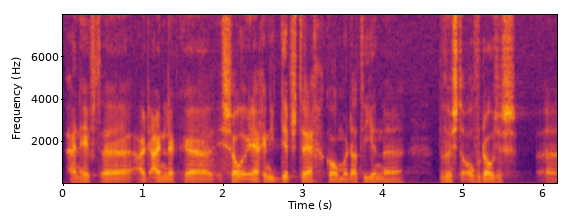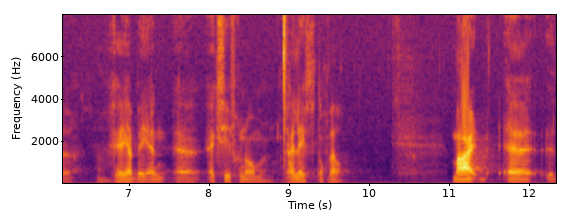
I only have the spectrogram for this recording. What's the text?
En heeft eh, uiteindelijk eh, is zo erg in die dips terechtgekomen dat hij een eh, bewuste overdosis eh, GHB en eh ecstasy heeft genomen. Hij leeft het nog wel. Maar eh, het-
